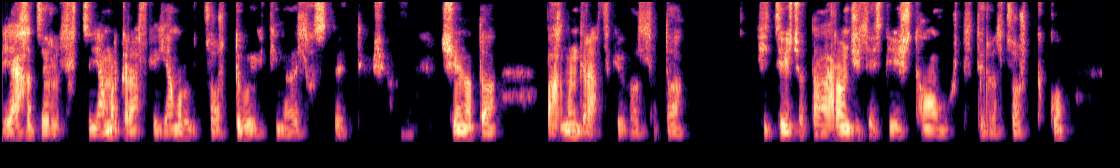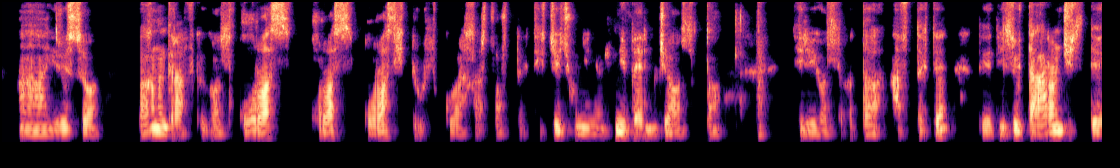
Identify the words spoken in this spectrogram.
яахад зориулагдсан ямар графикийг ямар үед зурдаг вэ гэдгийг ойлгох хэрэгтэй гэдэг юм шиг. Жишээ нь одоо багнан графикийг бол одоо хизээч одоо 10 жилээс дээш тоон хөвгтөл төр бол зурдаггүй. Аа ерөөсөө багнан графикийг бол 3-аас 3-аас 3-аас хэтрүүлэхгүй байхаар зурдаг. Тэгжээж хүний нүдний баримжаа бол одоо тэрийг бол одоо авдаг тийм. Тэгээд илүүтэй 10 жилдээ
